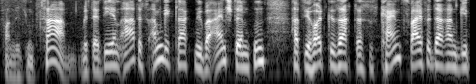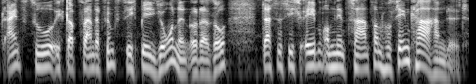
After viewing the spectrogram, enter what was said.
von diesem Zahn mit der DNA des Angeklagten übereinstimmten, hat sie heute gesagt, dass es keinen Zweifel daran gibt, eins zu, ich glaube, 250 Billionen oder so, dass es sich eben um den Zahn von Hussein K. handelt.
